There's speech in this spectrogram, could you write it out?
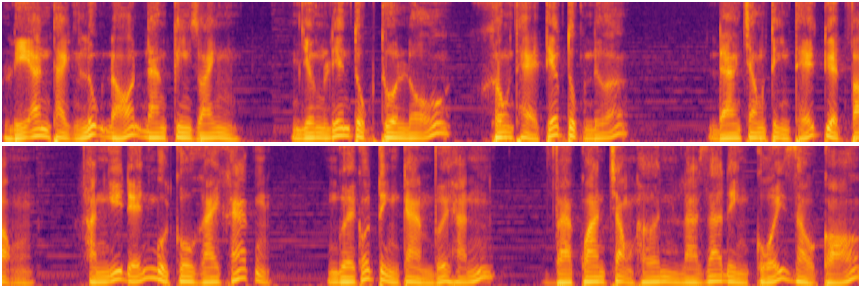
Lý An Thành lúc đó đang kinh doanh, nhưng liên tục thua lỗ, không thể tiếp tục nữa. Đang trong tình thế tuyệt vọng, hắn nghĩ đến một cô gái khác, người có tình cảm với hắn và quan trọng hơn là gia đình cô ấy giàu có.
